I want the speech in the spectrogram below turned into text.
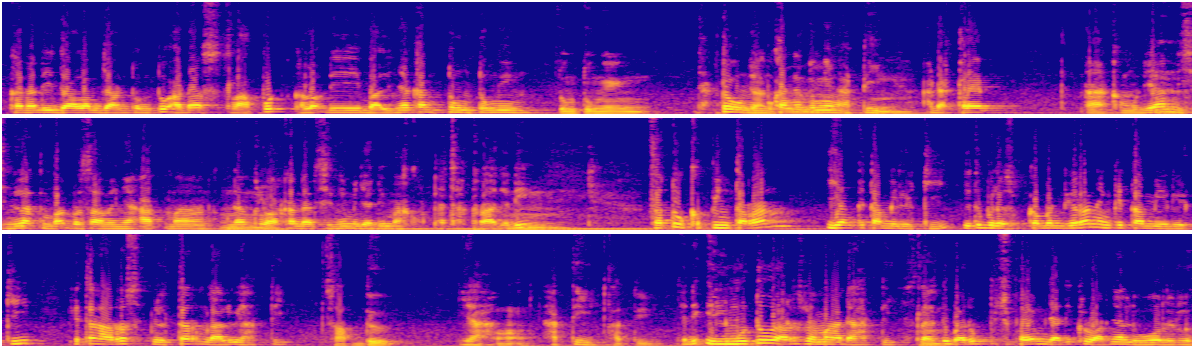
Karena di dalam jantung itu ada selaput, kalau di Balinya kan tungtunging Tungtunging jantung, Jantung. bukan tunging hati. Hmm. Ada klep. Nah, kemudian di sinilah tempat bersamanya atma. Kemudian keluarkan dari sini menjadi mahkota cakra. Jadi Hmm. satu kepintaran yang kita miliki itu bila kepintaran yang kita miliki kita harus filter melalui hati sabda ya Oh. hati hati. jadi ilmu tuh harus memang ada hati setelah itu baru supaya menjadi keluarnya luhur dulu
